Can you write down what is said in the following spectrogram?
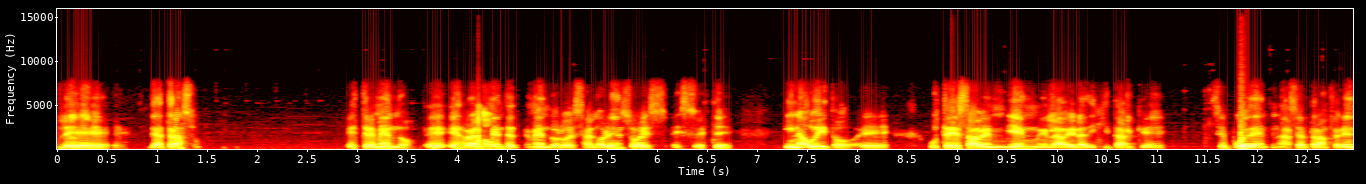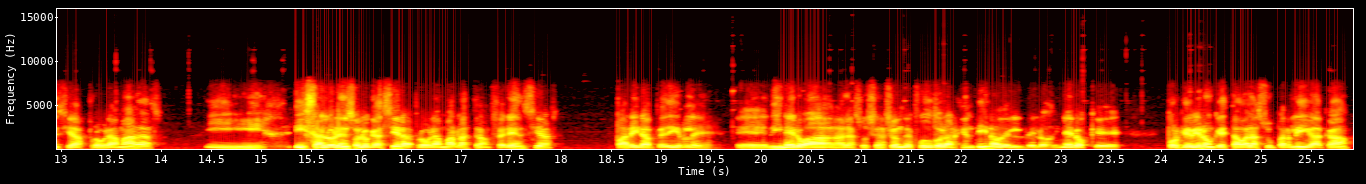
de, de atraso. Es tremendo, es realmente tremendo. Lo de San Lorenzo es, es, este, inaudito. Eh, ustedes saben bien en la era digital que se pueden hacer transferencias programadas y, y San Lorenzo lo que hacía era programar las transferencias para ir a pedirle eh, dinero a, a la Asociación de Fútbol Argentino del- de, los dineros que, porque vieron que estaba la Superliga acá,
